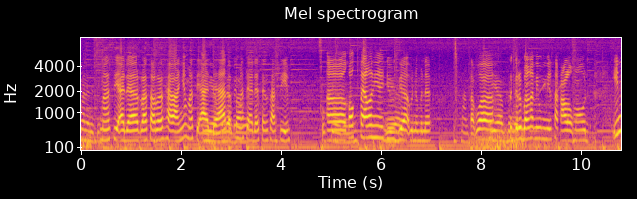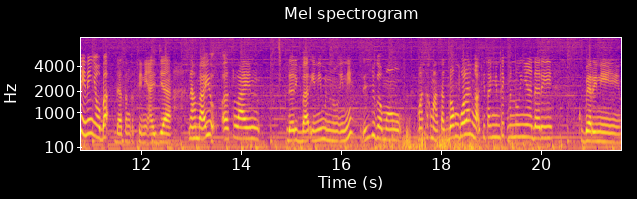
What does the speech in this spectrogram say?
Gimana Desi? Masih ada rasa Rosellanya masih Iya, ada, bener tapi masih banget. ada sensasi Koktail. eh, koktailnya Iya. juga bener-bener mantap. Wah, Iya, bener. seger banget nih pemirsa kalau mau ini nih nyoba datang ke sini aja. Nah, Mbak Ayu eh, selain dari bar ini menu ini, Desi juga mau masak-masak dong. Boleh nggak kita ngintip menunya dari Kuber ini?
